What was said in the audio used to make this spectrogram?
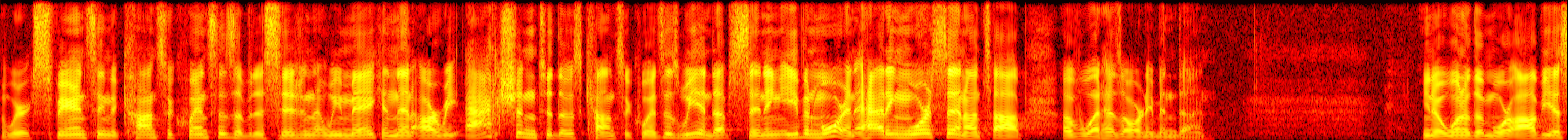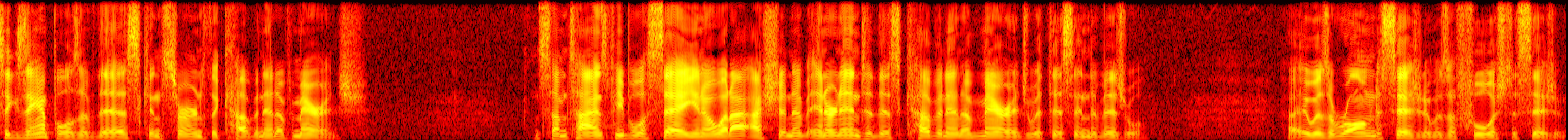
We're experiencing the consequences of a decision that we make, and then our reaction to those consequences, we end up sinning even more and adding more sin on top of what has already been done. You know, one of the more obvious examples of this concerns the covenant of marriage. And sometimes people will say, you know what, I, I, shouldn't have entered into this covenant of marriage with this individual. Uh, it was a wrong decision, it was a foolish decision.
